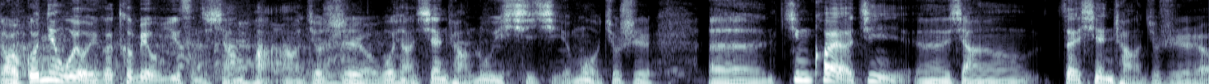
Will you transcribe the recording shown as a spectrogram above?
啊，关键我有一个特别有意思的想法啊，就是我想现场录一期节目，就是呃，尽快尽呃，想在现场就是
